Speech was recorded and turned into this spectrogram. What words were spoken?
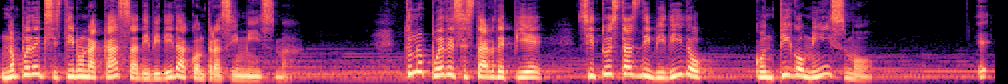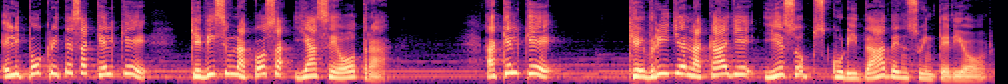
No puede existir una casa dividida contra sí misma. Tú no puedes estar de pie si tú estás dividido contigo mismo. E, el hipócrita es aquel que, que dice una cosa y hace otra. Aquel que, que brilla en la calle y es obscuridad en su interior.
